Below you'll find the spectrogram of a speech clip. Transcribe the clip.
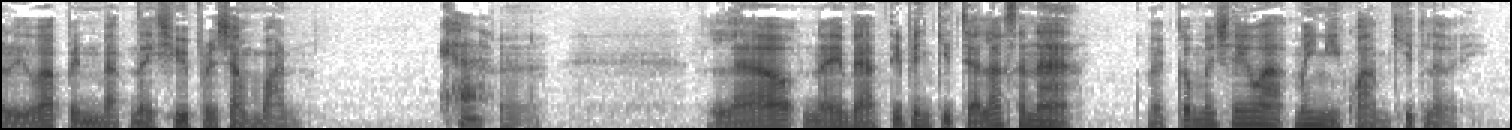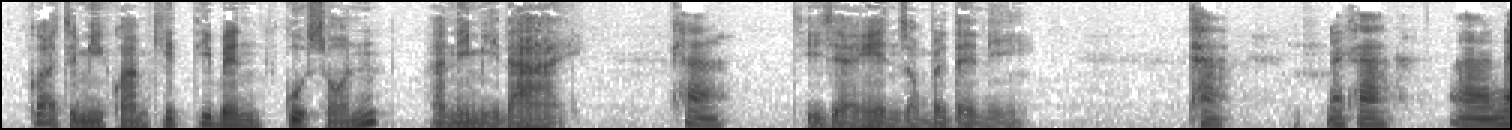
หรือว่าเป็นแบบในชีวิตประจำวันค่ะแล้วในแบบที่เป็นกิจลักษณะมันก็ไม่ใช่ว่าไม่มีความคิดเลย ก็อาจจะมีความคิดที่เป็นกุศล อันนี้มีได้ ค่ะ ชี้แจงให้เห็นสองประเด็นนี้ ค่ะนะคะใน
